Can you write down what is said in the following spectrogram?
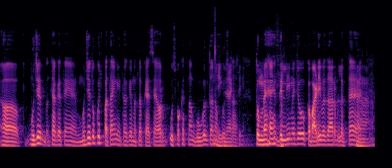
आ, मुझे क्या कहते हैं मुझे तो कुछ पता ही नहीं था कि मतलब कैसे है और उस वक्त ना गूगल था ना कुछ था। तो मैं दिल्ली में जो कबाड़ी बाज़ार लगता है हाँ।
